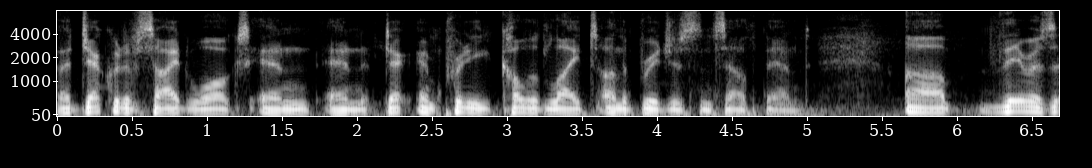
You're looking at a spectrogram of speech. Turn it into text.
Uh, decorative sidewalks and and de- and pretty colored lights on the bridges in South Bend. Uh, there is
